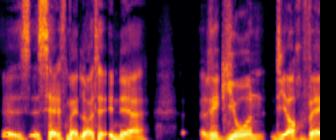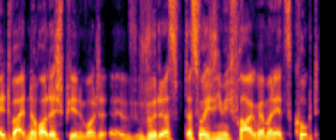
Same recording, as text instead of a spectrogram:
äh, Selfmade-Leute in der Region, die auch weltweit eine Rolle spielen wollte, äh, würde. Das, das wollte ich nämlich fragen. Wenn man jetzt guckt,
